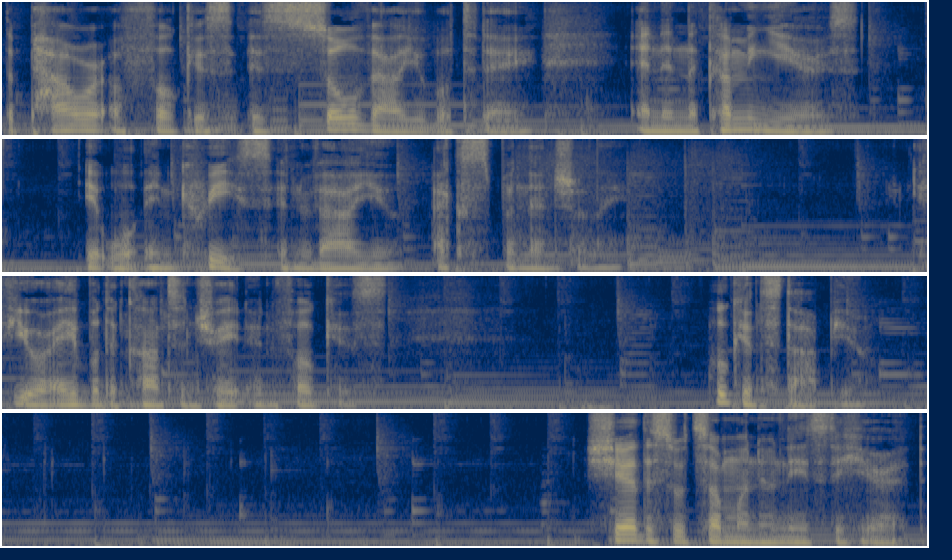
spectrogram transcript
the power of focus is so valuable today, and in the coming years, it will increase in value exponentially. If you are able to concentrate and focus, who can stop you? Share this with someone who needs to hear it.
